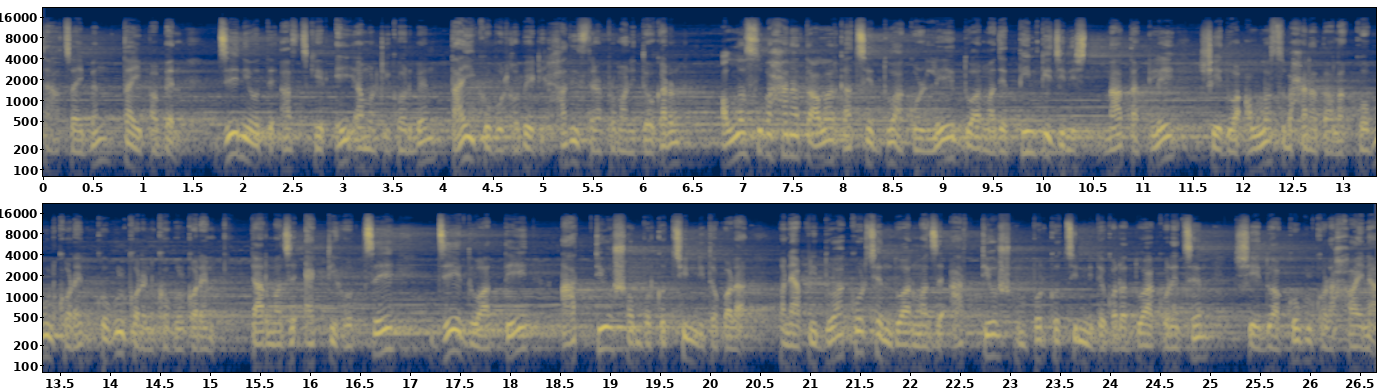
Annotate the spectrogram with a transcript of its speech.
যা চাইবেন তাই পাবেন। যে নিয়তে আজকের এই আমলটি করবেন, তাই কবুল হবে এটি হাদিস দ্বারা প্রমাণিত। কারণ আল্লাহ সুবাহানা তাল্লার কাছে দোয়া করলে, দোয়ার মাঝে তিনটি জিনিস না থাকলে সেই দোয়া আল্লাহ সুবাহানা তাল্লাহ কবুল করেন কবুল করেন কবুল করেন। তার মাঝে একটি হচ্ছে যে দোয়াতে আত্মীয় সম্পর্ক চিহ্নিত করা। মানে আপনি দোয়া করছেন, দোয়ার মাঝে আত্মীয় সম্পর্ক চিহ্নিত করা, দোয়া করেছেন, সেই দোয়া কবুল করা হয় না।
